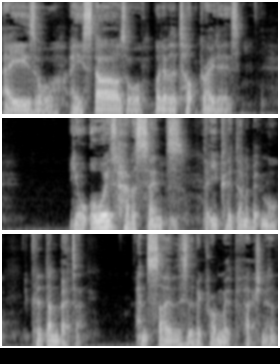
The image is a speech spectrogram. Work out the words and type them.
A's or A stars or whatever the top grade is, you'll always have a sense that you could have done a bit more, could have done better. And so this is a big problem with perfectionism.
